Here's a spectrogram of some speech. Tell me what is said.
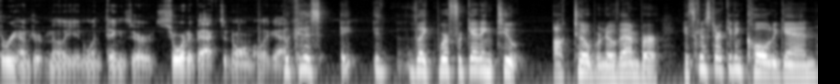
300 million when things are sort of back to normal again. Because, it, it, like, we're forgetting too, October, November, it's going to start getting cold again.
